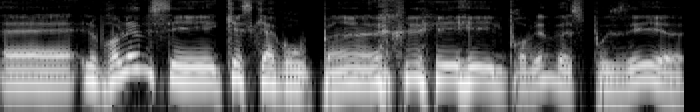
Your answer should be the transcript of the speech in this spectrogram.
Euh, le problème, c'est qu'est-ce qu'un groupe hein Et le problème va se poser euh,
